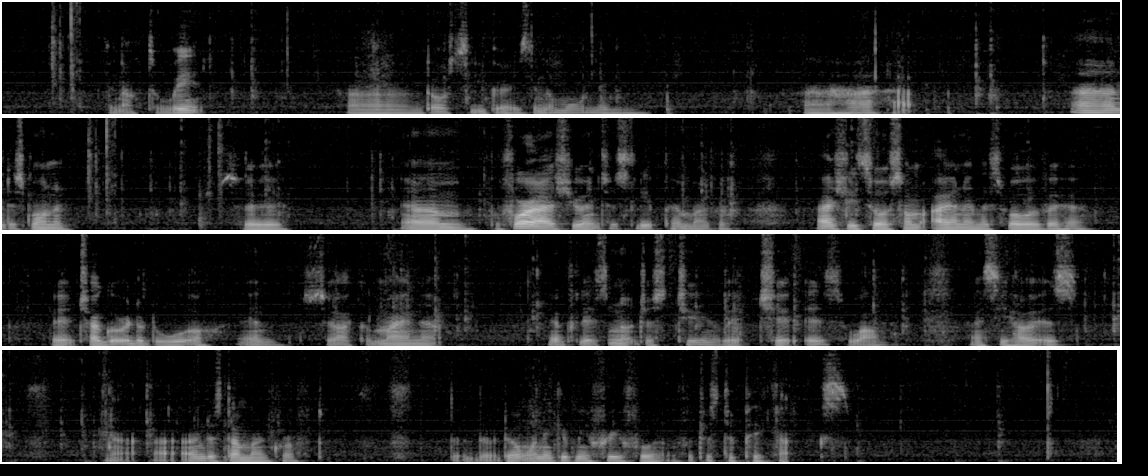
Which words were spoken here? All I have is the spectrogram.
Gonna have to wait. And I'll see you guys in the morning. Uh -huh. And this morning. So, um, before I actually went to sleep my I actually saw some iron in this well over here, which I got rid of the water in so I could mine it. Hopefully it's not just two, which it is. Wow, I see how it is. I understand Minecraft. They don't want to give me free for, for just a pickaxe.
